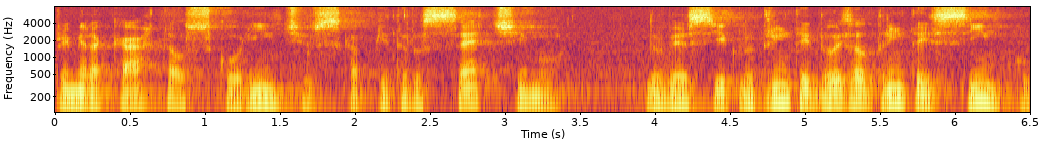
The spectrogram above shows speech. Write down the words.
primeira carta aos Coríntios, capítulo 7, do versículo 32 ao 35,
